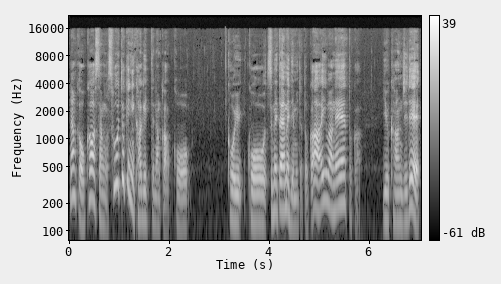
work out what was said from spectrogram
なんかお母さんがそういう時に限ってなんかこう、こういう、こう、冷たい目で見たとか、あ、いいわね、とかいう感じで、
